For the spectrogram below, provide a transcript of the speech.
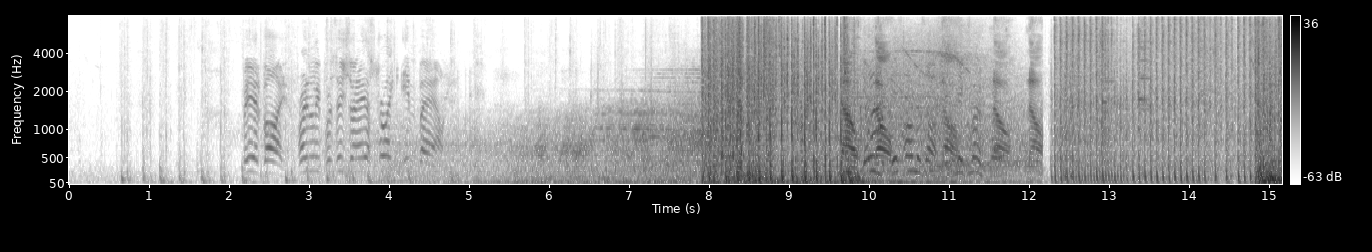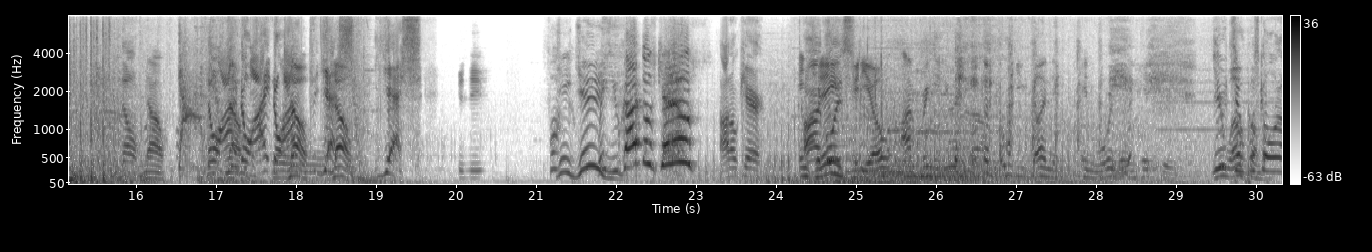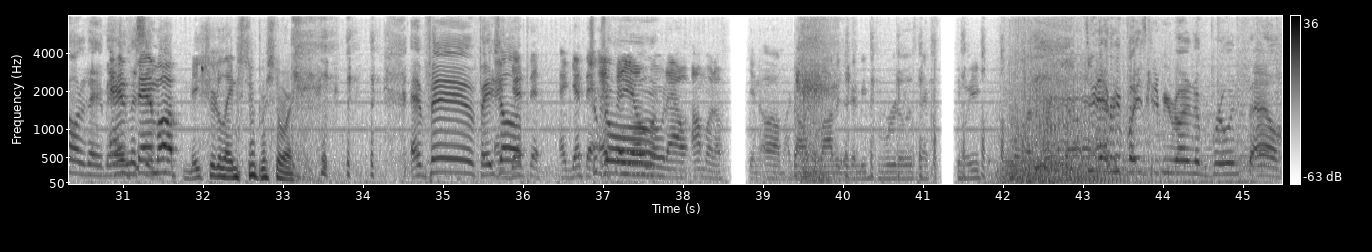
Be advised, friendly precision airstrike inbound. No. No. No. No. No. No. No. No, I, No. no, I, no, I, No. yes, yes. GG. Wait, you got those kiddos? I don't care. In All right, today's boys. video, I'm bringing you the smoking gun in Warzone history. You're YouTube, what's going on today, man? And Listen. fam up. Make sure to lane Superstore. And fam, face and up. get the and get the Superstore. FAL loadout. I'm gonna fucking oh my god, the lobbies are gonna be brutal this next week. Dude, everybody's gonna be running a Bruen FAL.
